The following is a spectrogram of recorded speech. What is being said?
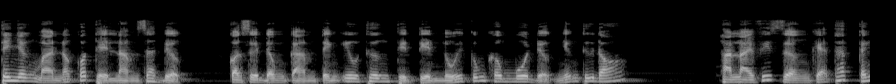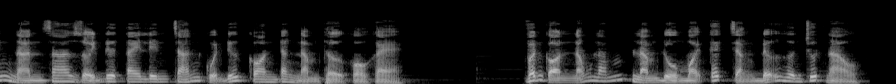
thế nhưng mà nó có thể làm ra được, còn sự đồng cảm tình yêu thương thì tiền núi cũng không mua được những thứ đó. Hàn lại phía giường khẽ thác cánh nàn ra rồi đưa tay lên trán của đứa con đang nằm thở khò khè. Vẫn còn nóng lắm, làm đủ mọi cách chẳng đỡ hơn chút nào.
